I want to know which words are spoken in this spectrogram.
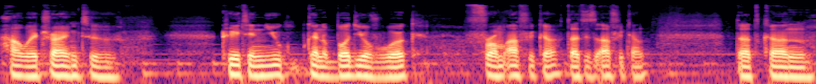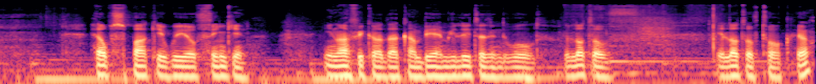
how we're trying to create a new kind of body of work from Africa that is African that can help spark a way of thinking in Africa that can be emulated in the world. A lot of a lot of talk, yeah.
